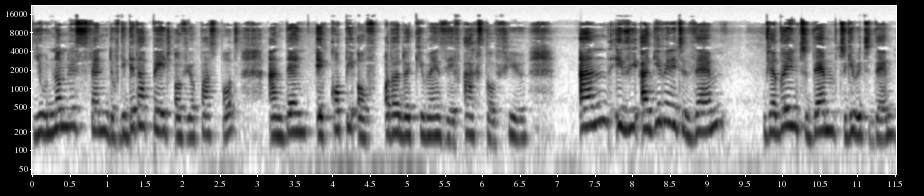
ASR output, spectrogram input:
you will normally send the data page of your passport and then a copy of other documents they've asked of you. And if you are giving it to them, if you're going to them to give it to them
